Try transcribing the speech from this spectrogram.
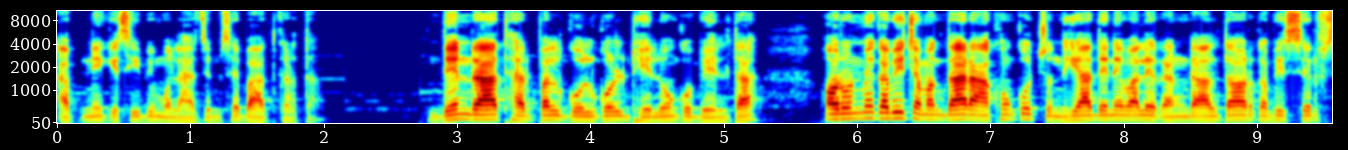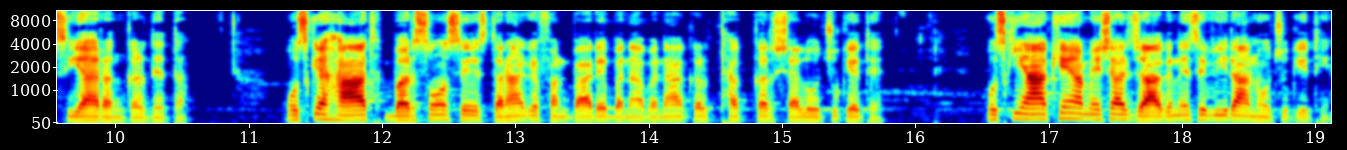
اپنے کسی بھی ملازم سے بات کرتا۔ دن رات ہر پل گول گول ڈھیلوں کو بیلتا اور ان میں کبھی چمکدار آنکھوں کو چندھیا دینے والے رنگ ڈالتا اور کبھی صرف سیاہ رنگ کر دیتا۔ اس کے ہاتھ برسوں سے اس طرح کے فن پارے بنا بنا کر تھک کر شل ہو چکے تھے۔ اس کی آنکھیں ہمیشہ جاگنے سے ویران ہو چکی تھیں۔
